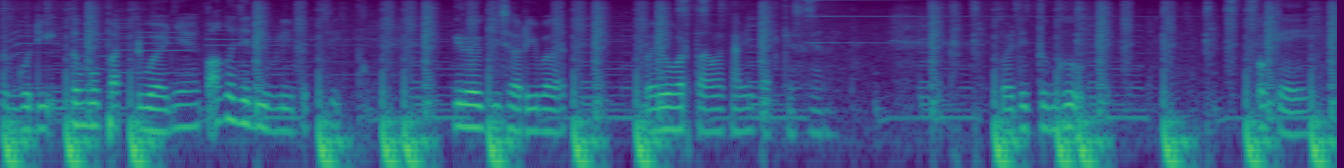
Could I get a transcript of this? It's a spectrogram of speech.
Tunggu di tunggu part 2 nya kok aku jadi belibet sih? Grogi sorry banget. Baru pertama kali podcast kan. Bawa ditunggu. Oke. okay.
